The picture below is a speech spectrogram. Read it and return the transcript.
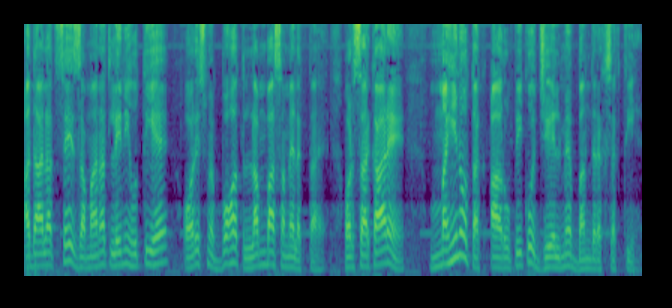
अदालत से जमानत लेनी होती है और इसमें बहुत लंबा समय लगता है और सरकारें महीनों तक आरोपी को जेल में बंद रख सकती हैं।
